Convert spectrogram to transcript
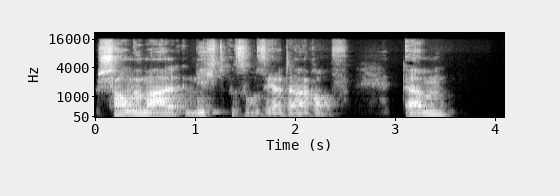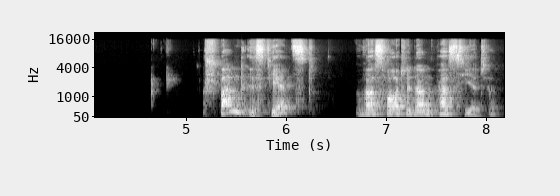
schauen wir mal nicht so sehr darauf. Ähm, spannend ist jetzt, was heute dann passierte.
